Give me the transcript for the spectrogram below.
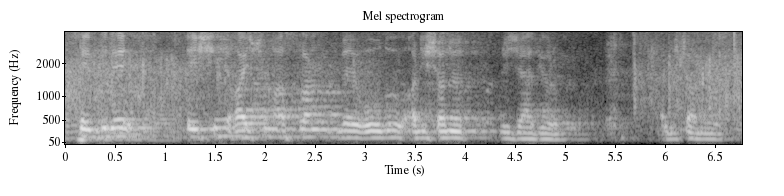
Sevgili eşi Aysun Aslan ve oğlu Alişan'ı rica ediyorum. Alişan Bey.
